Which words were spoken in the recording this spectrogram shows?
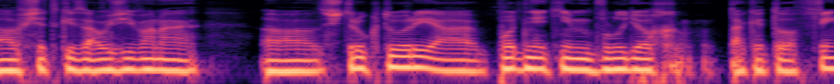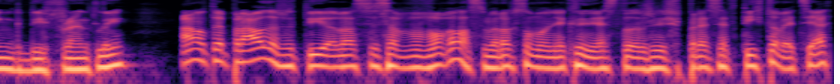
všetky zaužívané štruktúry a podnetím v ľuďoch takéto think differently. Áno, to je pravda, že ty vlastne sa vo veľa smeroch so mnou niekedy nestotožníš presne v týchto veciach,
